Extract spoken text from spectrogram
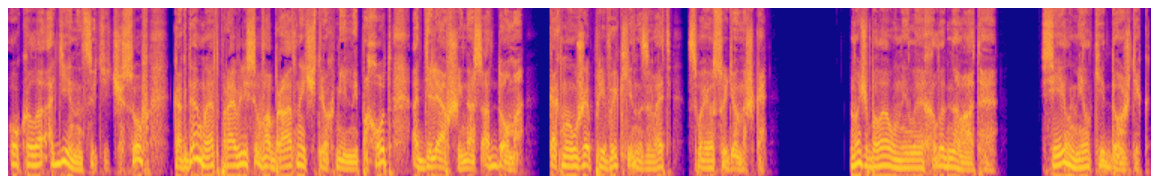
около одиннадцати часов, когда мы отправились в обратный четырехмильный поход, отделявший нас от дома, как мы уже привыкли называть свое суденышко. Ночь была унылая, холодноватая. Сеял мелкий дождик.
